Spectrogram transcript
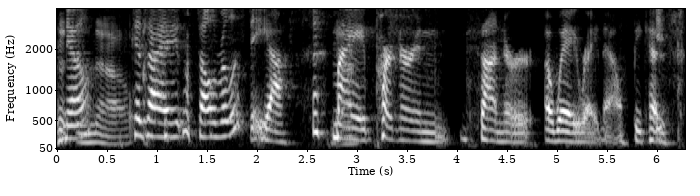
no, No. because I sell real estate." Yeah. My partner and son are away right now because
